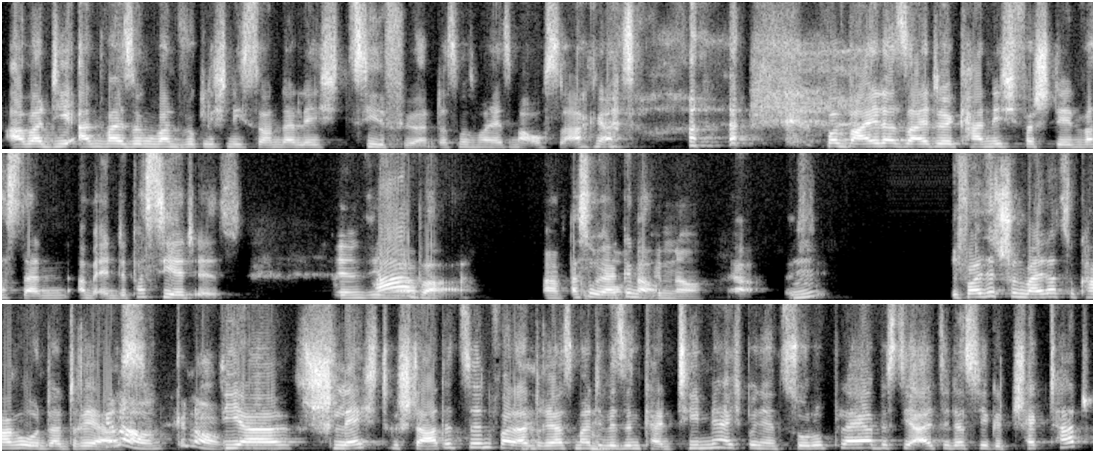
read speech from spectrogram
Aber die Anweisungen waren wirklich nicht sonderlich zielführend. Das muss man jetzt mal auch sagen. Also von beider Seite kann ich verstehen, was dann am Ende passiert ist. Aber, abgebrochen. Ach so, ja, genau. Genau, ja, Hm? Ich wollte jetzt schon weiter zu Caro und Andreas. genau. genau. die ja schlecht gestartet sind, weil Andreas meinte, wir sind kein Team mehr, ich bin jetzt Solo-Player, bis die Alte das hier gecheckt hat.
